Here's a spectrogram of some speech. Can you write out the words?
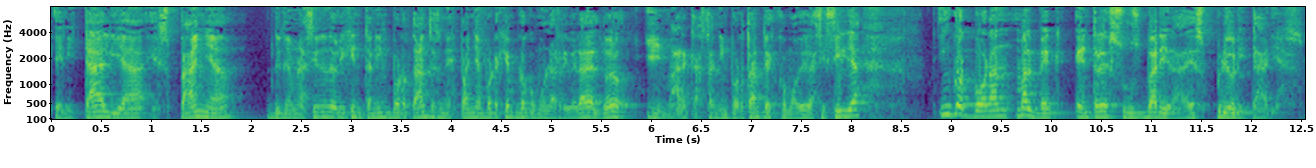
En Italia, España, denominaciones de origen tan importantes en España, por ejemplo, como la Ribera del Duero y marcas tan importantes como Vega Sicilia, incorporan Malbec entre sus variedades prioritarias.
